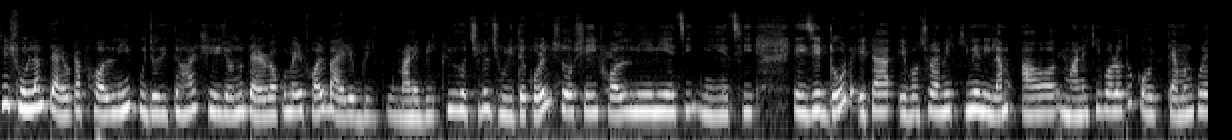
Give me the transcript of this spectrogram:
সে শুনলাম তেরোটা ফল নিয়ে পুজো দিতে হয়, সেই জন্য তেরো রকমের ফল বাইরে মানে বিক্রি হচ্ছিল ঝুড়িতে করে। তো সেই ফল নিয়ে নিয়েছি নিয়েছি। এই যে ডোর, এটা এবছর আমি কিনে নিলাম। মানে কি বলো তো কেমন করে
